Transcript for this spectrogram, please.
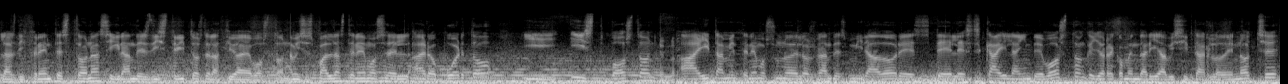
las diferentes zonas y grandes distritos de la ciudad de Boston. A mis espaldas tenemos el aeropuerto y East Boston. Ahí también tenemos uno de los grandes miradores del skyline de Boston, que yo recomendaría visitarlo de noche,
